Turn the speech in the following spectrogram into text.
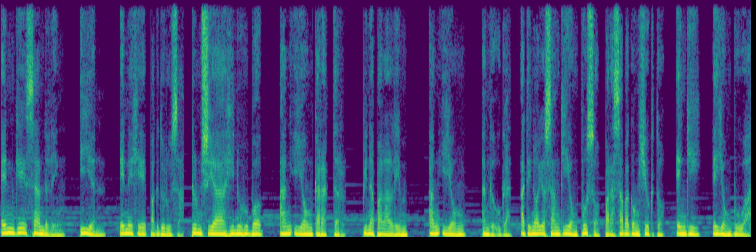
NG Sandaling, Ian, NG Pagdurusa. Dun siya hinuhubog ang iyong karakter, pinapalalim ang iyong anggaugat, at inoyos ang iyong puso para sa bagong hyukto, engi, iyong buwa.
